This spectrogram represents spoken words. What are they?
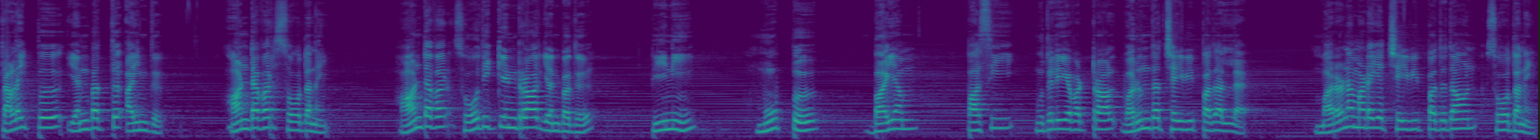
தலைப்பு எண்பத்து ஐந்து. ஆண்டவர் சோதனை. ஆண்டவர் சோதிக்கின்றார் என்பது பிணி மூப்பு பயம் பசி முதலியவற்றால் வருந்தச் செய்விப்பதல்ல. மரணமடையச் செய்விப்பதுதான் சோதனை.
